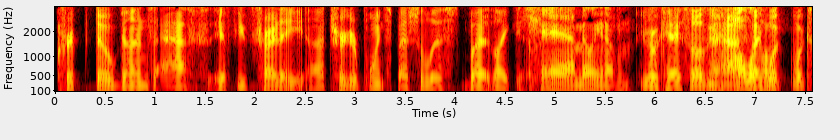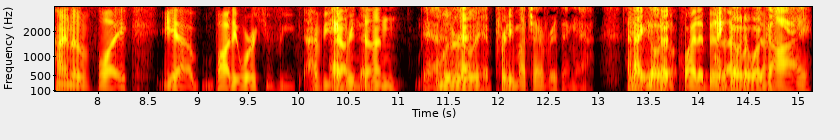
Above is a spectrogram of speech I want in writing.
Crypto Guns asks if you've tried a uh, trigger point specialist, but like Yeah, a million of them. you're okay. So I was going to ask, like, them. what what kind of like yeah body work you've have you Everything. gotten done? Yeah, literally. uh, pretty much everything. Yeah, Yeah, I go to quite a bit I of that go to a done. guy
